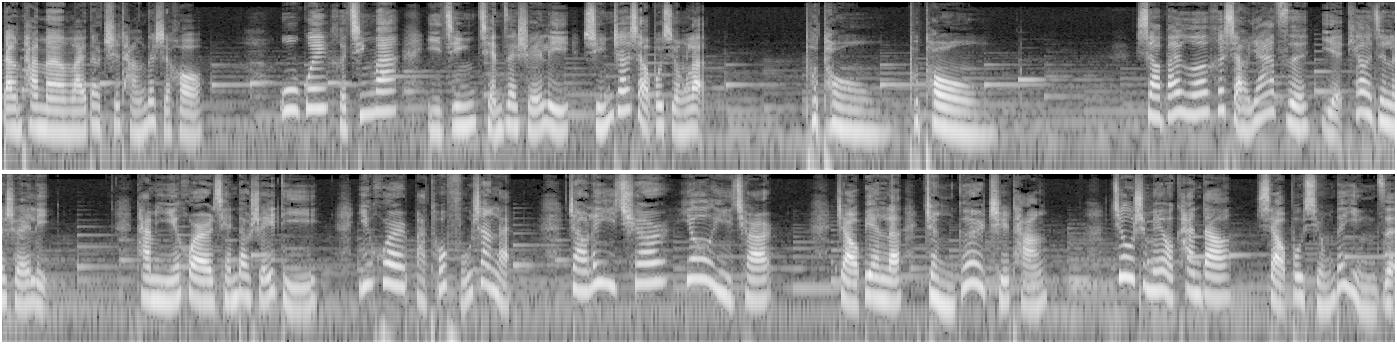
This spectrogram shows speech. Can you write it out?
当他们来到池塘的时候，乌龟和青蛙已经潜在水里寻找小布熊了，扑通扑通。小白鹅和小鸭子也跳进了水里，他们一会儿潜到水底，一会儿把头浮上来，找了一圈儿又一圈儿，找遍了整个池塘，就是没有看到小布熊的影子。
